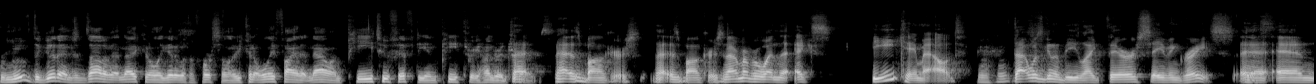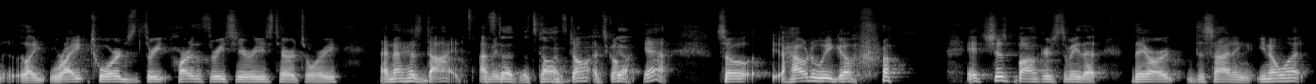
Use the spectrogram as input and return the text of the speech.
removed the good engines out of it. and Now you can only get it with a four cylinder. You can only find it now in P250 and P300 That trims. that is bonkers. That is bonkers. And I remember when the XE came out, Mhm. that was going to be like their saving grace, Yes. and, like right towards three part of the three series territory, and that has died. I It's mean, dead. It's gone. It's gone. It's gone. Yeah. Yeah. So how do we go from? It's just bonkers to me that they are deciding. You know what?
